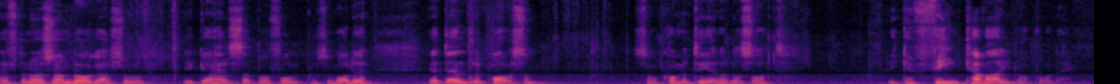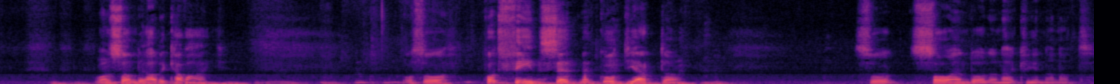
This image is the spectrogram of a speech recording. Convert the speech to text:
efter några söndagar, så gick jag och hälsade på folk och så var det ett äldre par som, som kommenterade och sa att vilken fin kavaj du har på dig. Det var en söndag jag hade kavaj. Och så på ett fint sätt med ett gott hjärta så sa ändå den här kvinnan att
